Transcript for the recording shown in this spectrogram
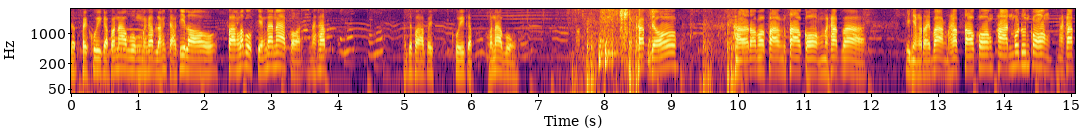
จะไปคุยกับหัวหน้าวงนะครับ หลังจากที่เราฟังระบบเสียงด้านหน้าก่อนนะครับเราจะพาไปคุยกับหัวหน้าวง ครับเดี๋ยวเรามาฟังซาวกองนะครับว่าเป็นอย่างไรบ้างนะครับซาวกองผ่านโมดูลกองนะครับ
